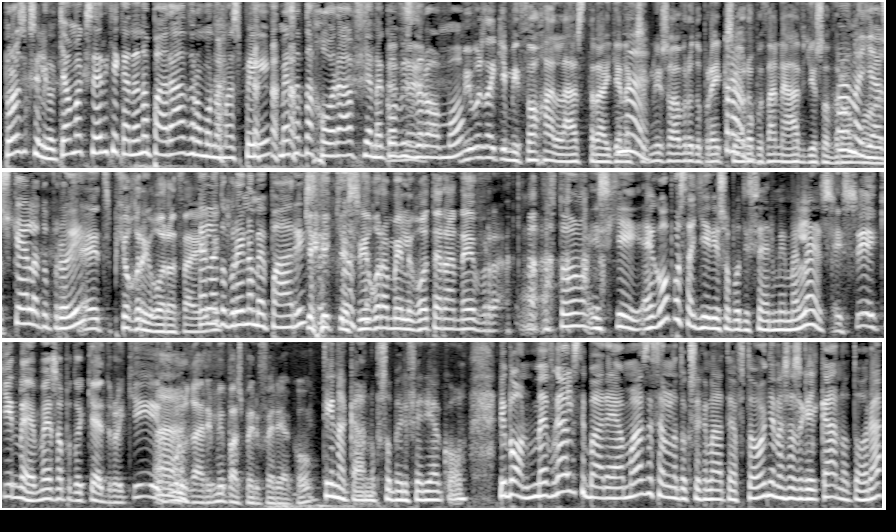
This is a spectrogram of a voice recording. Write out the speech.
Πρόσεξε λίγο. Και άμα ξέρει και κανένα παράδρομο να μας πει, μέσα από τα χωράφια να κόβεις δρόμο. Μήπως να κοιμηθώ χαλάστρα και να Ναι. ξυπνήσω αύριο το πρωί 6 Μπράβο. ώρα που θα είναι άδειο ο δρόμος. Άναγια σου και έλα το πρωί. Έτσι, πιο γρήγορα θα είναι. Έλα το πρωί να με πάρεις. Και, και σίγουρα με λιγότερα νεύρα. Αυτό ισχύει. Εγώ πώς θα γυρίσω από τη θέρμη, με λες; Εσύ εκεί, ναι, μέσα από το κέντρο. Εκεί, Α. Βούλγαρη, μην πας περιφερειακό. Τι να κάνω στον περιφερειακό. Λοιπόν, με βγάλει στην παρέα μας, δεν θέλω να το ξεχνάτε αυτό, για να σας γλυκάνω τώρα.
